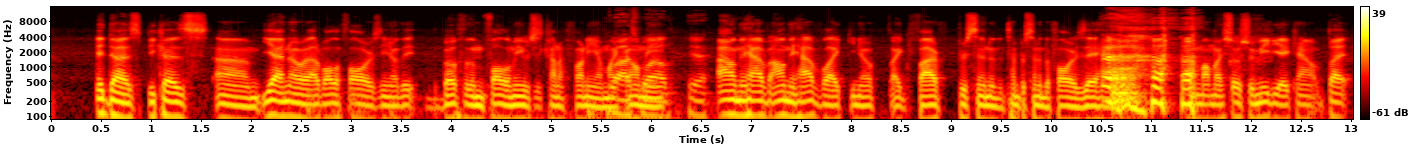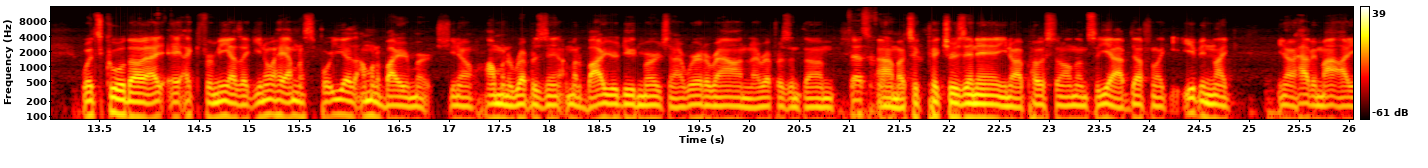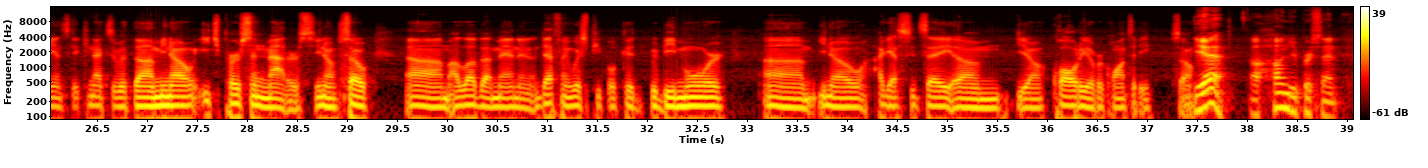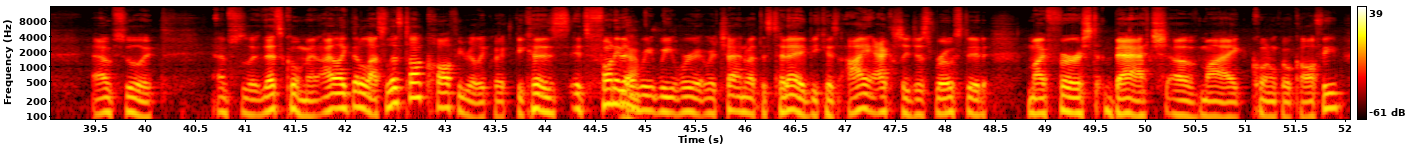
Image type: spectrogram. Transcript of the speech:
It does because, um, yeah, no. Out of all the followers, you know, they both of them follow me, which is kind of funny. I'm like, wow, I only, wild. Yeah. I only have, I only have like, you know, like five percent of the ten percent of the followers they have um, on my social media account. But what's cool though, I, I, I- for me, I was like, you know, hey, I'm gonna support you guys. I'm gonna buy your merch. You know, I'm gonna represent. I'm gonna buy your dude merch, and I wear it around, and I represent them. That's cool. Um, I took pictures in it. You know, I posted on them. So yeah, I've definitely like, even like, you know, having my audience get connected with them. You know, each person matters. You know, so um, I love that man, and I definitely wish people could would be more. Um, you know, I guess you'd say, um, you know, quality over quantity. So Yeah, a hundred percent, absolutely, absolutely. That's cool, man. I like that a lot. So let's talk coffee really quick because it's funny that Yeah. we we we're, we're chatting about this today because I actually just roasted my first batch of my quote unquote coffee.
